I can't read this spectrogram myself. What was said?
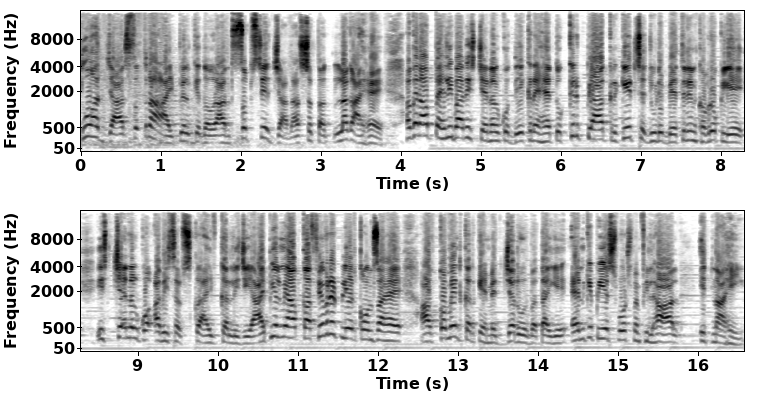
2017 आईपीएल के दौरान सबसे ज़्यादा शतक लगाए हैं। अगर आप पहली बार इस चैनल को देख रहे हैं तो कृपया क्रिकेट से जुड़ी बेहतरीन खबरों के लिए इस चैनल को अभी सब्सक्राइब कर लीजिए। आईपीएल में आपका फेवरेट प्लेयर कौन सा है? आप कमेंट करके हमें ज़रूर बताइए। एनकेपीएस स्पोर्ट्स में फ़िलहाल इतना ही।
